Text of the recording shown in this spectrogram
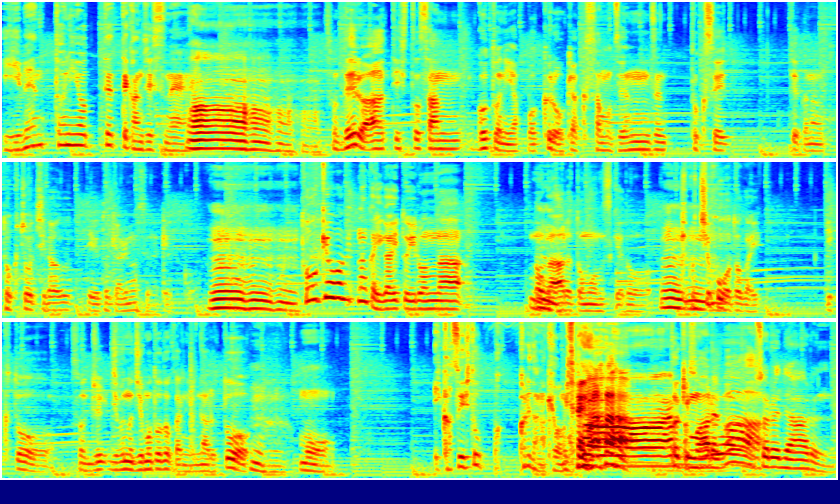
イベントによってって感じですね。出るアーティストさんごとにやっぱ来るお客さんも全然特性っていうかなんか特徴違うっていう時ありますよね結構。うんうんうん。東京はなんか意外といろんなのがあると思うんですけど、うんうん結構地方とかい行くとそのじ自分の地元とかになると、うんうん。もういかつい人ばっかりだな今日みたいな時もあればそれであるんだ。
